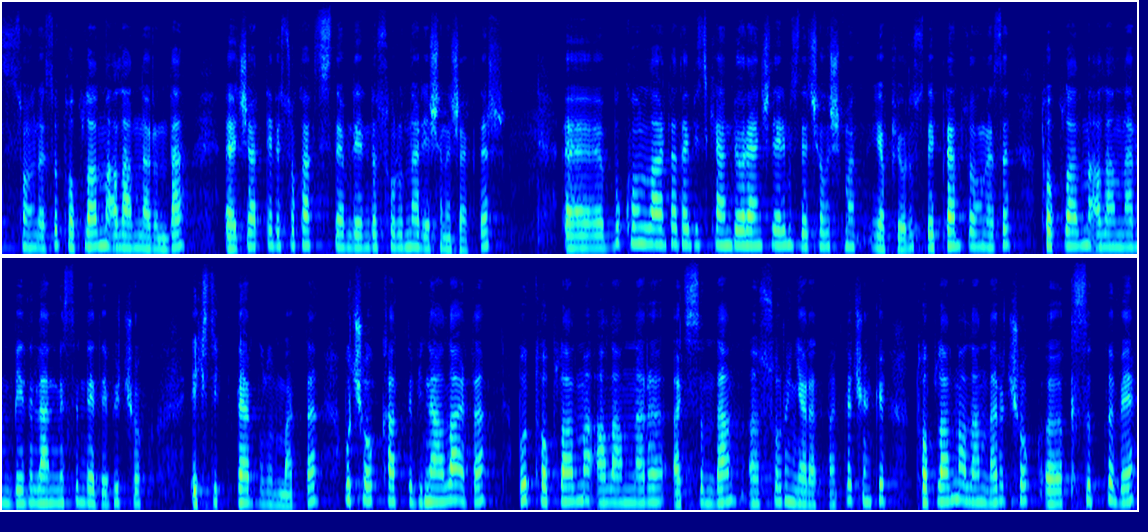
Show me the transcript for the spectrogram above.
sonrası, toplanma alanlarında e, cadde ve sokak sistemlerinde sorunlar yaşanacaktır. Eee, bu konularda da biz kendi öğrencilerimizle çalışma yapıyoruz. Deprem sonrası toplanma alanların belirlenmesinde de birçok eksiklikler bulunmakta. Bu çok katlı binalar da bu toplanma alanları açısından e, sorun yaratmakta. Çünkü toplanma alanları çok e, kısıtlı ve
